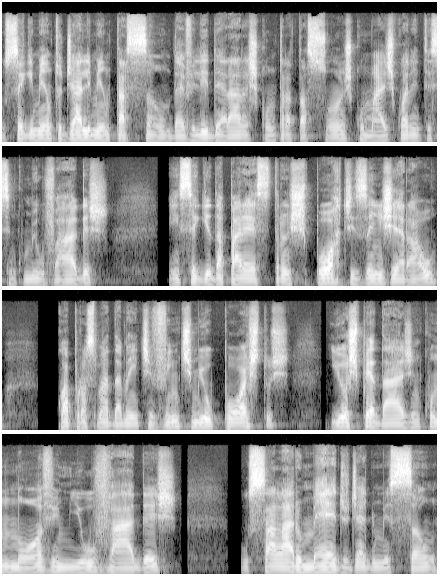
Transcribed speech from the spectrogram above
O segmento de alimentação deve liderar as contratações, com mais de 45 mil vagas. Em seguida, aparece transportes em geral, com aproximadamente 20 mil postos, e hospedagem, com 9 mil vagas o salário médio de admissão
